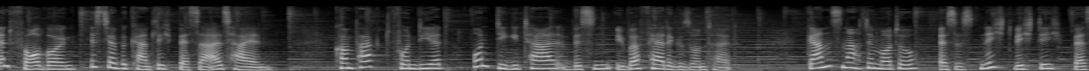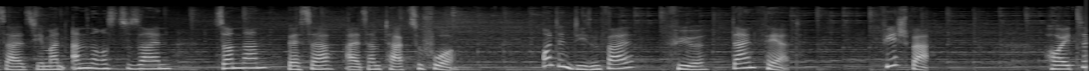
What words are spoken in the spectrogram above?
Denn Vorbeugen ist ja bekanntlich besser als Heilen. Kompakt, fundiert und digital Wissen über Pferdegesundheit. Ganz nach dem Motto, es ist nicht wichtig, besser als jemand anderes zu sein, sondern besser als am Tag zuvor. Und in diesem Fall für dein Pferd. Viel Spaß! Heute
